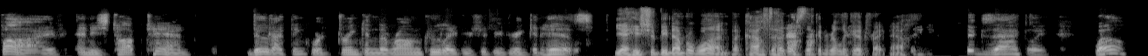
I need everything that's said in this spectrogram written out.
five, and he's top 10. Dude, I think we're drinking the wrong Kool Aid. We should be drinking his. Yeah, he should be number one, but Kyle Dugger's looking really good right now. Exactly. Well,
